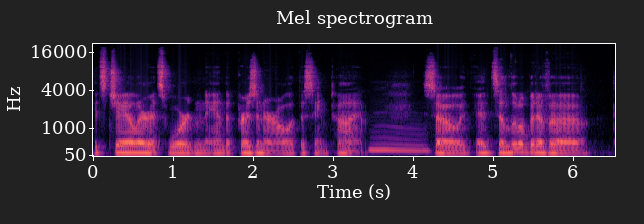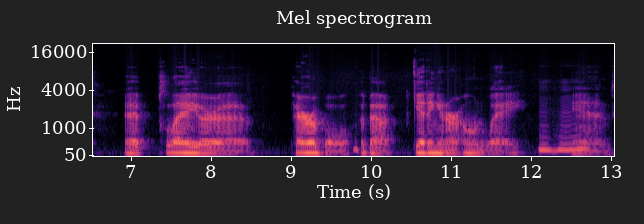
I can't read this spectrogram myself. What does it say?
its jailer, its warden, and the prisoner all at the same time. Mm. So it's a little bit of a, a play or a parable about getting in our own way mm-hmm. and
